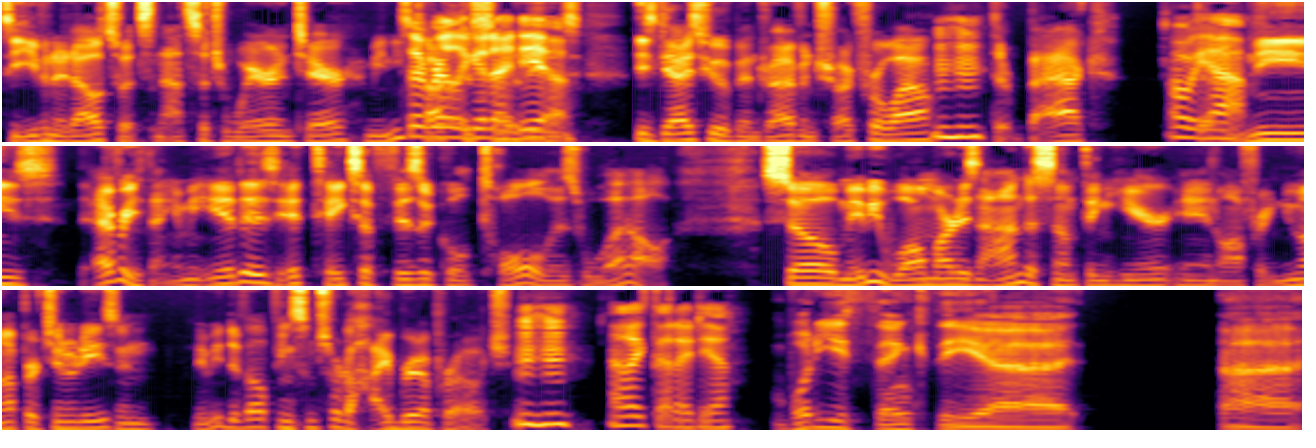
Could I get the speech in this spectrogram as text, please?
to even it out, so it's not such wear and tear. I mean, you It's a talk really to good idea. These, these guys who have been driving truck for a while, Mhm. their back, Oh their yeah. knees, everything. I mean, it is it takes a physical toll as well. So maybe Walmart is onto something here in offering new opportunities and maybe developing some sort of hybrid approach. hmm I like that idea. What do you think the uh, uh,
